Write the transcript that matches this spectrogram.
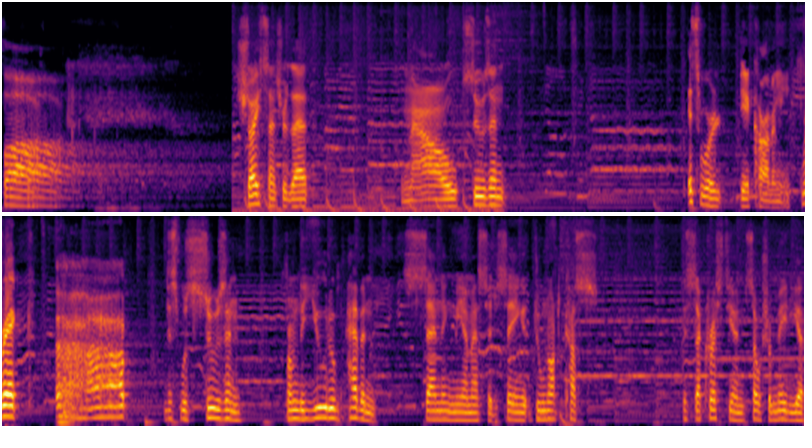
Fuck. Should I censor that? No, Susan. It's for the economy. Rick! Ugh. This was Susan from the YouTube heaven sending me a message saying do not cuss. This is a Christian social media.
